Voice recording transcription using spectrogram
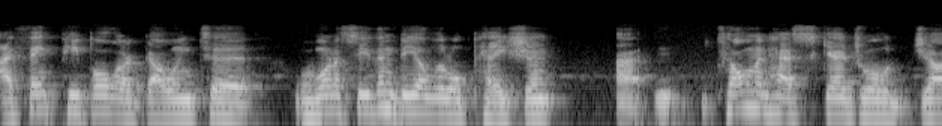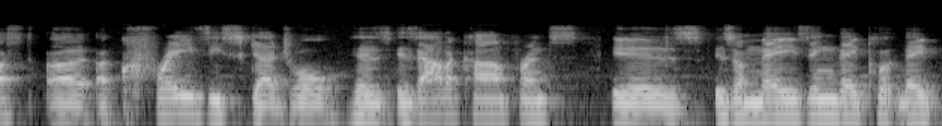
I think people are going to we want to see them be a little patient. Uh, Tillman has scheduled just a, a, crazy schedule. His his out of conference is is amazing. They put they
